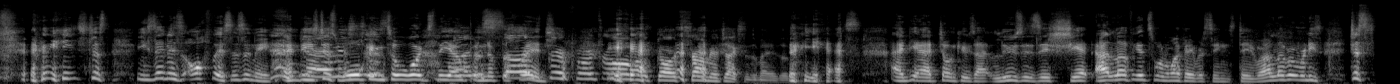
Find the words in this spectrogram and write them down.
And he's just, he's in his office, isn't he? And he's Yeah, just it's walking just- towards the open the of the fridge. difference. Oh Yeah. my god, Samuel Jackson's amazing. Yes, and yeah, John Cusack loses his shit. I love it. It's one of my favorite scenes too. I love it when he's just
